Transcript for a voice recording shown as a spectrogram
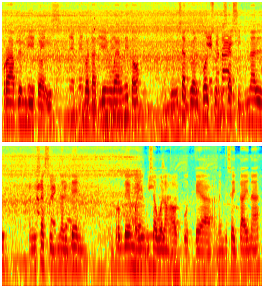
problem dito is iba tatlo yung wire nito. Yung isa 12 volts, yung isa signal. Yung isa signal din. Ang problema, yung isa walang output. Kaya nag-decide tayo na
